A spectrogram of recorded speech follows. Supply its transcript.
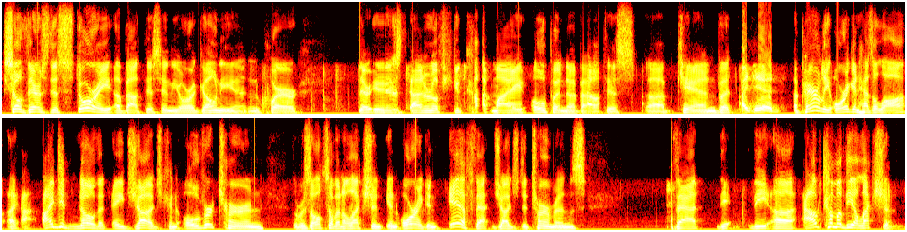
So there's this story about this in the Oregonian where there is I don't know if you caught my open about this, uh, Ken, but I did. apparently Oregon has a law. I, I, I didn't know that a judge can overturn the results of an election in Oregon if that judge determines that the the uh, outcome of the election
